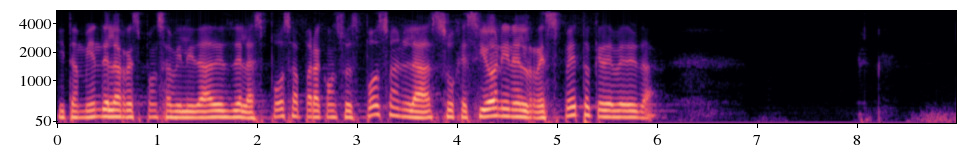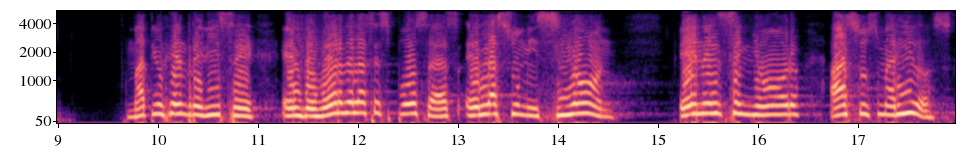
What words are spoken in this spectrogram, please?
y también de las responsabilidades de la esposa para con su esposo en la sujeción y en el respeto que debe de dar. Matthew Henry dice, el deber de las esposas es la sumisión en el Señor a sus maridos,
